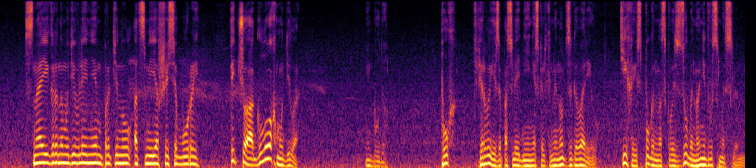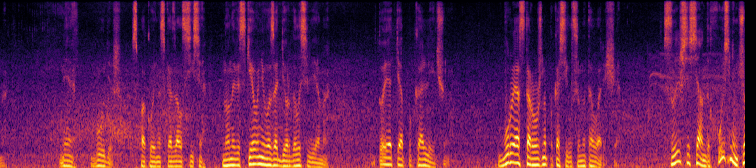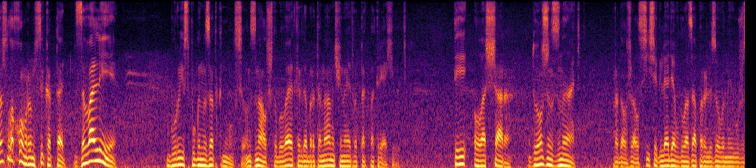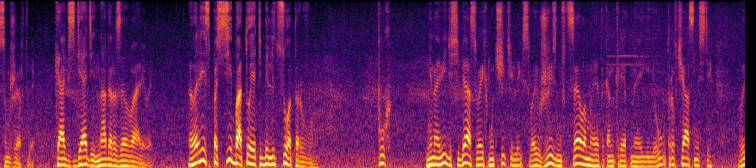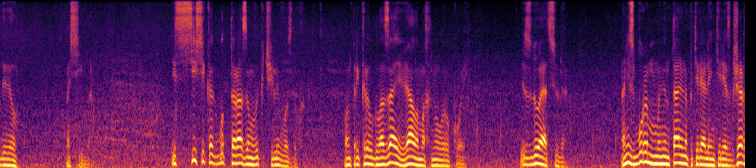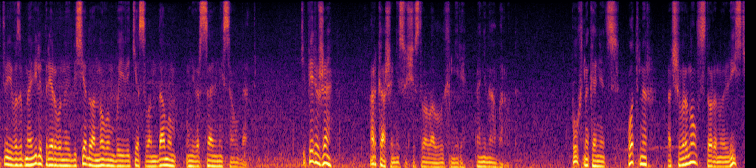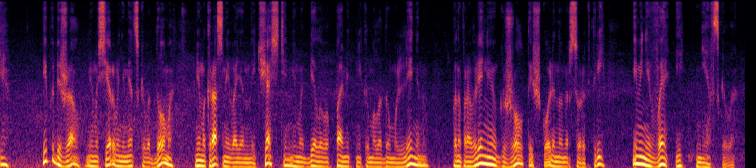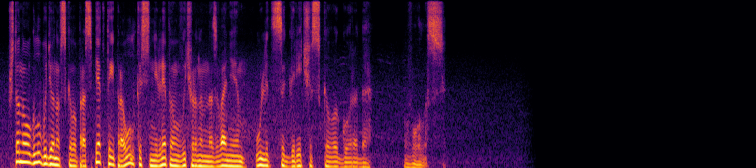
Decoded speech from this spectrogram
С наигранным удивлением протянул отсмеявшийся Бурый. «Ты чё, оглох, мудила?» «Не буду». Пух впервые за последние несколько минут заговорил. Тихо, испуганно сквозь зубы, но недвусмысленно. «Не, будешь», — спокойно сказал Сися, но на виске у него задергалась вена. «То я тебя покалечу». Бурый осторожно покосился на товарища. «Слышь, Сисянда, хуй с ним, чё с лохом рамсы катать? Завали!» Бурый испуганно заткнулся. Он знал, что бывает, когда братана начинает вот так потряхивать. «Ты, лошара, должен знать», — продолжал Сися, глядя в глаза, парализованные ужасом жертвы. «Как с дядей надо разговаривать. Говори спасибо, а то я тебе лицо оторву». Пух, ненавидя себя, своих мучителей, свою жизнь в целом, и это конкретное ее утро в частности, выдавил «спасибо». Из Сиси как будто разом выкачали воздух. Он прикрыл глаза и вяло махнул рукой. «Пиздуй отсюда!» Они с Буром моментально потеряли интерес к жертве и возобновили прерванную беседу о новом боевике с Вандамом «Универсальный солдат». Теперь уже Аркаша не существовал в их мире, а не наоборот. Пух, наконец, отмер, отшвырнул в сторону листья и побежал мимо серого немецкого дома, мимо красной военной части, мимо белого памятника молодому Ленину по направлению к желтой школе номер 43 имени В. и Невского, что на углу Буденовского проспекта и проулка с нелепым вычурным названием «Улица греческого города Волос».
